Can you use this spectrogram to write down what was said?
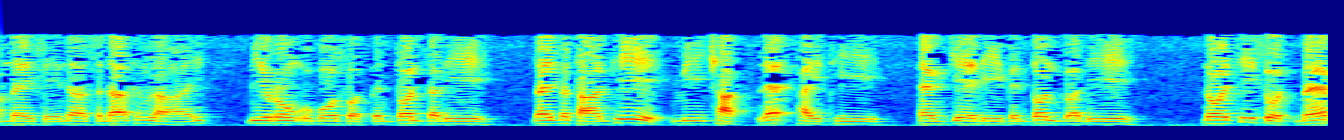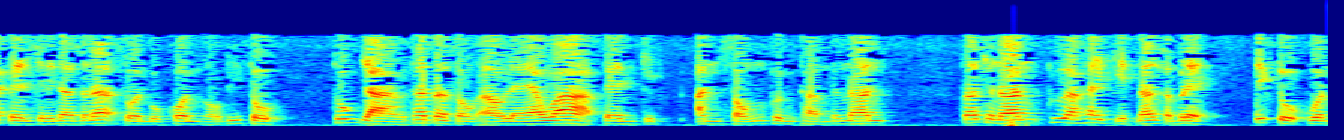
ำในเสนาสนะทั้งหลาย มีโรงอุโบสถเป็นต้นก็ดี ในสถานที่มีฉัดและไพที แห่งเจดีเป็นต้นก็ดี โดยที่สุดแม้เป็นเสนาสนะส่วนบุคคลของภิกษุทุกอย่างท่านประสงค์เอาแล้วว่าเป็นกิจอันสงพึงทำทั้งนั้น เพราะฉะนั้นเพื่อให้กิจนั้นสำเร็จ ภิกษุควร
